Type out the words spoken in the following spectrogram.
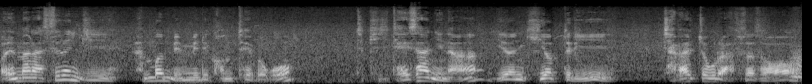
얼마나 쓰는지 한번 면밀히 검토해보고 특히 대산이나 이런 기업들이 자발적으로 앞서서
